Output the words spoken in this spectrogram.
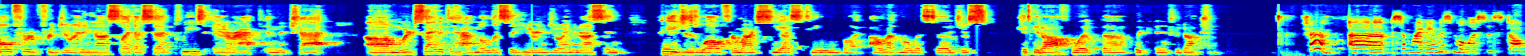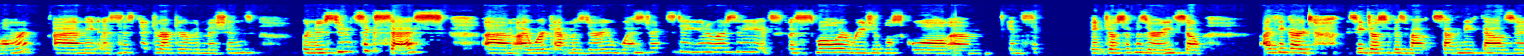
all for, for joining us. Like I said, please interact in the chat. Um, we're excited to have Melissa here and joining us and Paige as well from our CS team, but I'll let Melissa just kick it off with a quick introduction. Sure. Uh, so my name is Melissa Stahlbommer. I'm the Assistant Director of Admissions for New Student Success. Um, I work at Missouri Western State University. It's a smaller regional school um, in St. Joseph, Missouri. So I think our St. Joseph is about 70,000,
